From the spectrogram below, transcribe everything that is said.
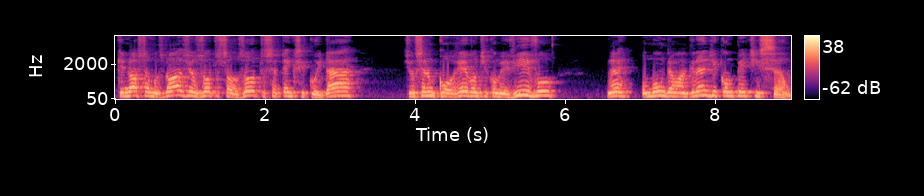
que nós somos nós e os outros são os outros, você tem que se cuidar, se você não correr vão te comer vivo, né? O mundo é uma grande competição.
